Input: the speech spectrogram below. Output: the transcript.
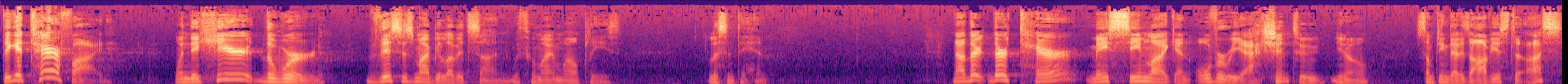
They get terrified when they hear the word, This is my beloved Son, with whom I am well pleased. Listen to him. Now, their, their terror may seem like an overreaction to, you know, something that is obvious to us,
